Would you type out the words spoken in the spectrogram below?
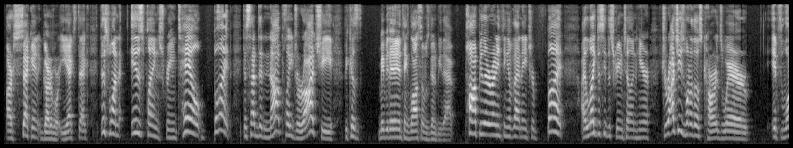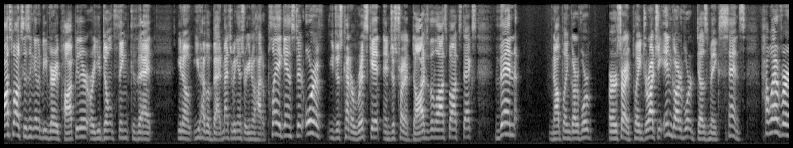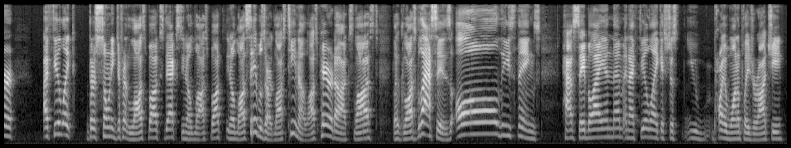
our second Gardevoir EX deck. This one is playing Scream Tail, but decided to not play Jirachi because maybe they didn't think Zone was going to be that popular or anything of that nature. But I like to see the Scream Tail in here. Jirachi is one of those cards where if Lost Box isn't going to be very popular or you don't think that you know you have a bad matchup against or you know how to play against it or if you just kind of risk it and just try to dodge the Lost Box decks, then not playing Gardevoir or sorry, playing Jirachi in Gardevoir does make sense. However, I feel like there's so many different Lost Box decks. You know, Lost Box, you know, Lost Sablezard, Lost Tina, Lost Paradox, Lost like Lost Glasses. All these things have Sableye in them, and I feel like it's just you probably want to play Jirachi.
